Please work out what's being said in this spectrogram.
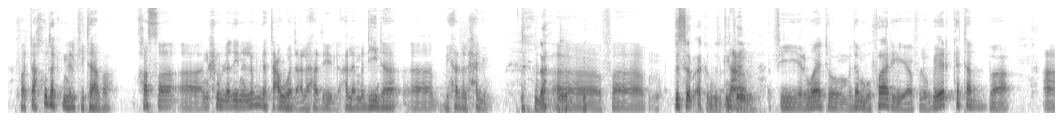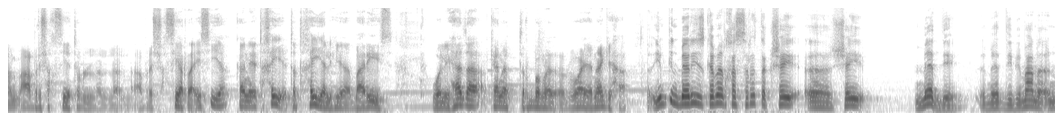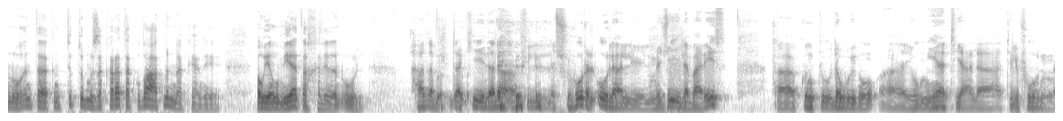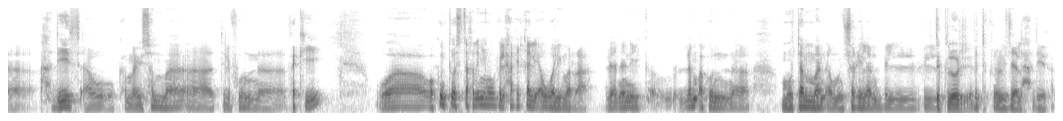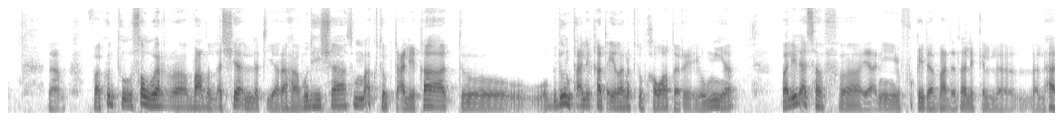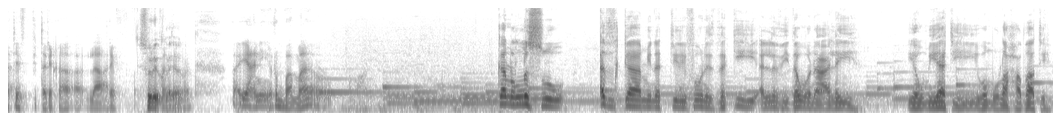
فتأخذك من الكتابة خاصة آه، نحن الذين لم نتعود على هذه على مدينة آه، بهذا الحجم. نعم. آه ف تسرقك من الكتابة. نعم. في روايته مدام بوفاري فلوبير كتب آه، عبر شخصية عبر الشخصية الرئيسية كان يتخيل تتخيل هي باريس ولهذا كانت ربما رواية ناجحة. يمكن باريس كمان خسرتك شيء شيء مادي مادي بمعنى أنه أنت كنت تكتب مذكراتك وضاعت منك يعني أو يومياتك خلينا نقول. هذا بالتأكيد أنا في الشهور الأولى للمجيء إلى باريس آه، كنت أدون آه، يومياتي على تليفون آه، حديث أو كما يسمى تليفون ذكي. وكنت أستخدمه في الحقيقة لأول مرة لأنني لم أكن مهتما أو منشغلا بالتكنولوجيا. بالتكنولوجيا الحديثة. نعم. فكنت أصور بعض الأشياء التي أراها مدهشة ثم أكتب تعليقات وبدون تعليقات أيضا أكتب خواطر يومية. فللأسف يعني فقد بعد ذلك الهاتف بطريقة لا أعرف. سرق يعني. يعني ربما. كان اللص أذكى من التليفون الذكي الذي دون عليه يومياته وملاحظاته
